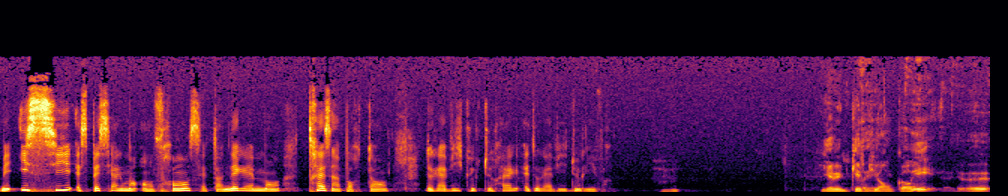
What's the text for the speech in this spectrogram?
Mais ici, et spécialement en France, c'est un élément très important de la vie culturelle et de la vie du livre. Mhm. Il y avait une question encore. Oui, euh,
